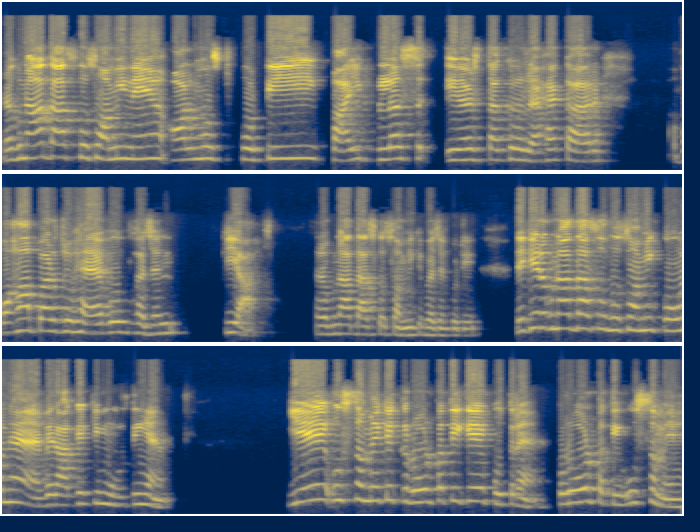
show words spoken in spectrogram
रघुनाथ दास गोस्वामी ने almost forty five plus years तक रहकर वहाँ पर जो है वो भजन किया, रघुनाथ दास गोस्वामी की भजन कुटीर। देखिए, रघुनाथ दास गोस्वामी कौन है? वैराग्य की मूर्ति हैं। ये उस समय के करोड़पति के पुत्र हैं, करोड़पति उस समय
